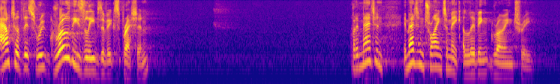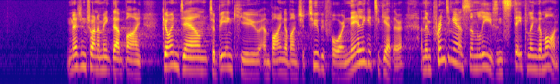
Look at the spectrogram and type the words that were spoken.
Out of this root grow these leaves of expression. But imagine, imagine trying to make a living, growing tree. Imagine trying to make that by going down to B&Q and buying a bunch of two by four, nailing it together, and then printing out some leaves and stapling them on.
